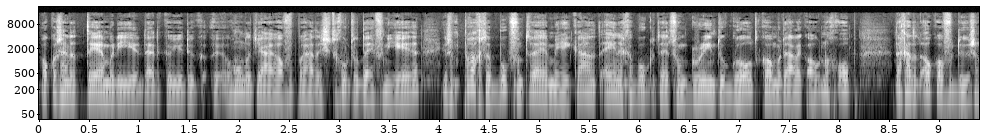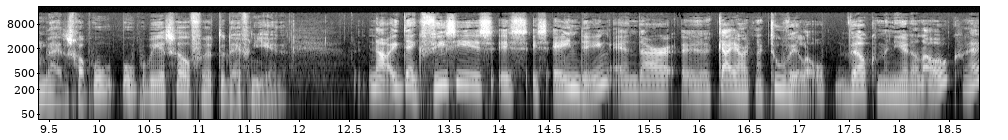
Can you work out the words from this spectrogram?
Ook al zijn dat termen die daar kun je natuurlijk honderd jaar over praten als je het goed wil definiëren. is een prachtig boek van twee Amerikanen. Het enige boek, het heet van Green to Gold, komen we dadelijk ook nog op. Daar gaat het ook over duurzaam leiderschap. Hoe, hoe probeer je het zelf eh, te definiëren? Nou, ik denk visie is, is, is één ding. En daar eh, keihard naartoe willen, op welke manier dan ook. Hè?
